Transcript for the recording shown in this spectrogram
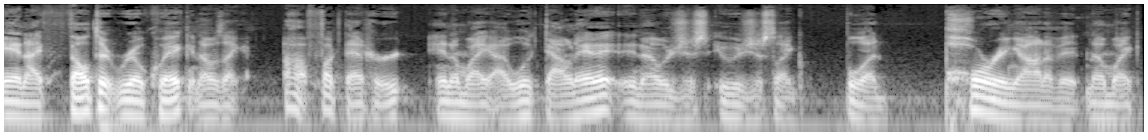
And I felt it real quick, and I was like, "Oh fuck, that hurt." And I'm like, I looked down at it, and I was just, it was just like blood pouring out of it, and I'm like,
